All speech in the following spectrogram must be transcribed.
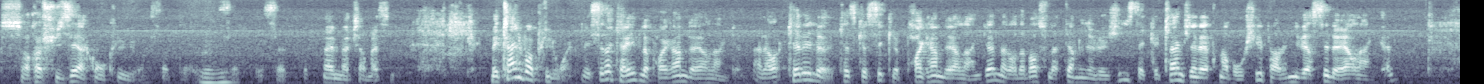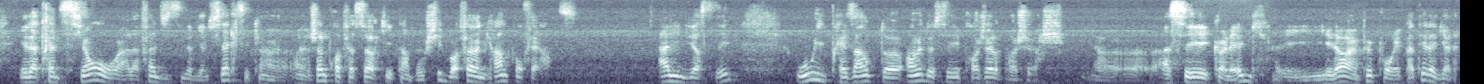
se refusaient à conclure cette, mhm. cette, cette, même affirmation. Mais Klein va plus loin. Et c'est là qu'arrive le programme de Erlangen. Alors, quel est le, qu'est-ce que c'est que le programme de Erlangen? Alors, d'abord, sur la terminologie, c'est que Klein vient d'être embauché par l'Université de Erlangen. Et la tradition, à la fin du 19e siècle, c'est qu'un jeune professeur qui est embauché doit faire une grande conférence à l'université où il présente un de ses projets de recherche à ses collègues. Il est là un peu pour épater la galette.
